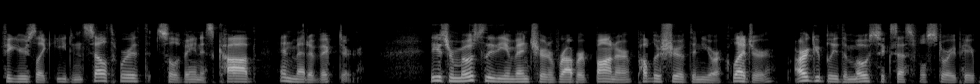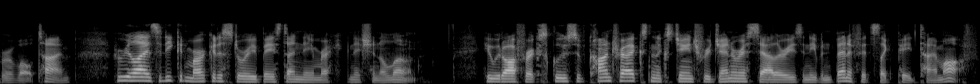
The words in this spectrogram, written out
figures like Eden Southworth, Sylvanus Cobb, and Metta Victor. These were mostly the invention of Robert Bonner, publisher of the New York Ledger, arguably the most successful story paper of all time, who realized that he could market a story based on name recognition alone. He would offer exclusive contracts in exchange for generous salaries and even benefits like paid time off.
